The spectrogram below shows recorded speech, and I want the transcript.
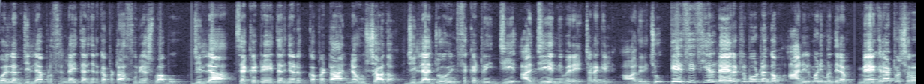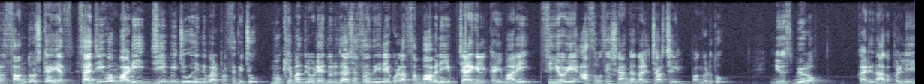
കൊല്ലം ജില്ലാ പ്രസിഡന്റായി തെരഞ്ഞെടുക്കപ്പെട്ട സുരേഷ് ബാബു ജില്ലാ സെക്രട്ടറിയായി തെരഞ്ഞെടുക്കപ്പെട്ട നൌഷാദ് ജില്ലാ ജോയിന്റ് സെക്രട്ടറി ജി അജി എന്നിവരെ ചടങ്ങിൽ ആദരിച്ചു. K C C L director board അംഗം അനിൽ മണിമന്ദിരം മേഖലാ treasurer Santhosh K S Sajeev Ambadi G Biju എന്നിവർ പ്രസംഗിച്ചു. മുഖ്യമന്ത്രിയുടെ ദുരിതാശ്വാസ നിധിയിലേക്കുള്ള സംഭാവനയും ചടങ്ങിൽ കൈമാറി. സിഒഎ അസോസിയേഷൻ അംഗങ്ങൾ ചർച്ചയിൽ പങ്കെടുത്തു. News bureau Karunagappally.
